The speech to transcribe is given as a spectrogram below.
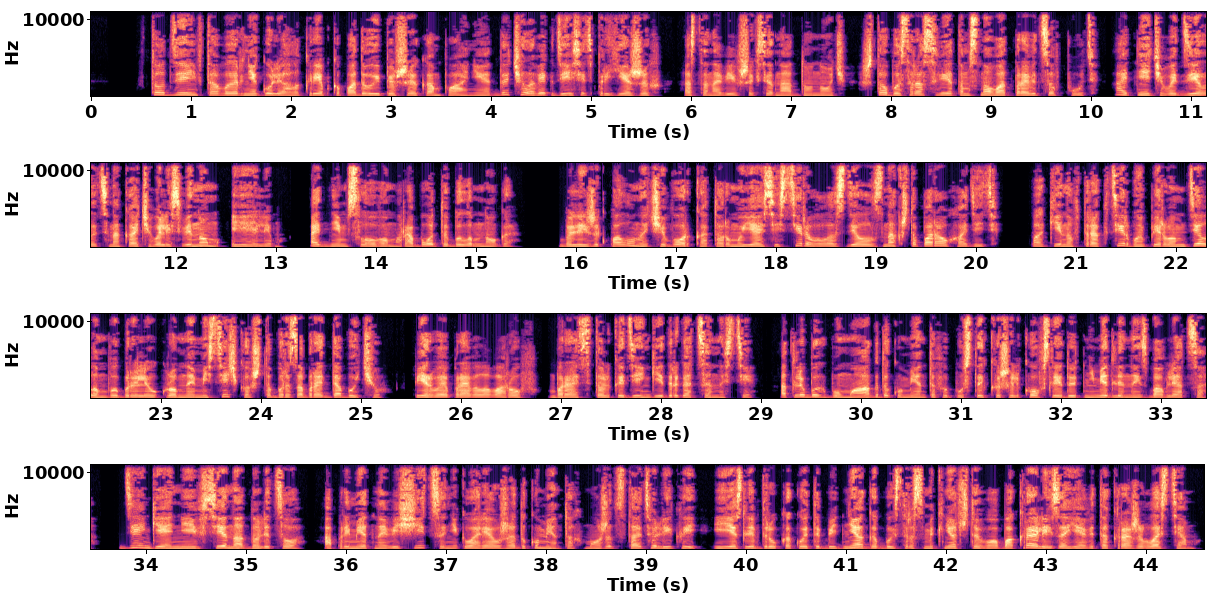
В тот день в таверне гуляла крепко подвыпившая компания, да человек десять приезжих, остановившихся на одну ночь, чтобы с рассветом снова отправиться в путь. От нечего делать накачивались вином и элем. Одним словом, работы было много. Ближе к полуночи вор, которому я ассистировала, сделал знак, что пора уходить. Покинув трактир, мы первым делом выбрали укромное местечко, чтобы разобрать добычу. Первое правило воров — брать только деньги и драгоценности. От любых бумаг, документов и пустых кошельков следует немедленно избавляться. Деньги они все на одно лицо, а приметная вещица, не говоря уже о документах, может стать уликой, и если вдруг какой-то бедняга быстро смекнет, что его обокрали и заявит о краже властям.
